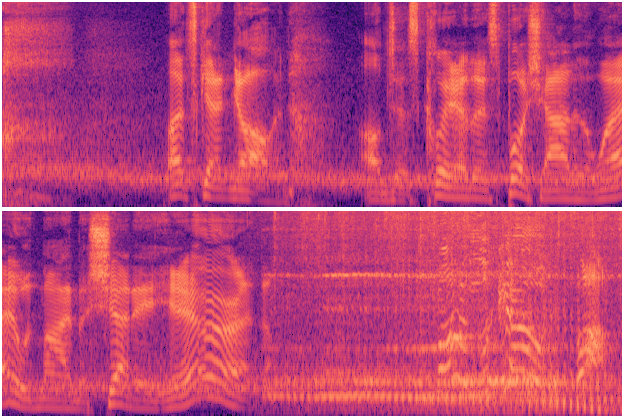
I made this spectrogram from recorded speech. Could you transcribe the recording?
Let's get going. I'll just clear this bush out of the way with my machete here and. Mom, look out! Oh,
